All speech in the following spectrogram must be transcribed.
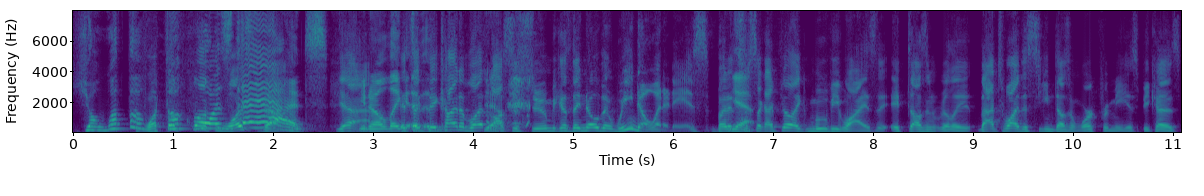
"Yo, what the What the fuck, fuck was, was that? that? Yeah, you know, like it's like uh, they kind of let yeah. us assume because they know that we know what it is, but it's Yeah. just like I feel like movie wise, it, it doesn't really. That's why the scene doesn't work for me, is because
